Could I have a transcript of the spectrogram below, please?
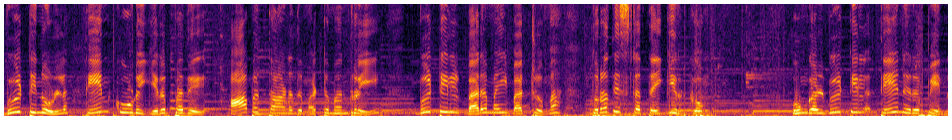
வீட்டினுள் தேன்கூடு இருப்பது ஆபத்தானது மட்டுமன்றி வீட்டில் வறுமை மற்றும் துரதிர்ஷ்டத்தை ஈர்க்கும். உங்கள் வீட்டில் தேன் இருப்பின்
